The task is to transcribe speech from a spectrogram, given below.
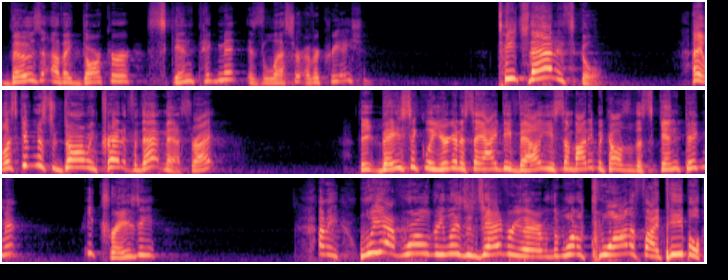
Those of a darker skin pigment is lesser of a creation. Teach that in school. Hey, let's give Mr. Darwin credit for that mess, right? Basically, you're going to say I devalue somebody because of the skin pigment? Are you crazy? I mean, we have world religions everywhere that want to quantify people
